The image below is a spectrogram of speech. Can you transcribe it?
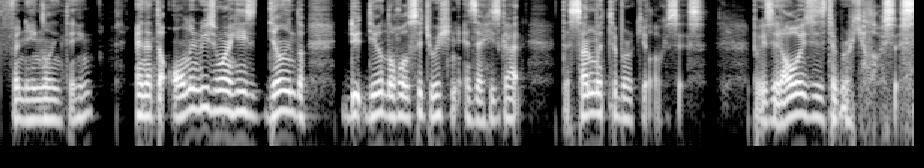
finagling thing. And that the only reason why he's dealing the dealing the whole situation is that he's got the son with tuberculosis because it always is tuberculosis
